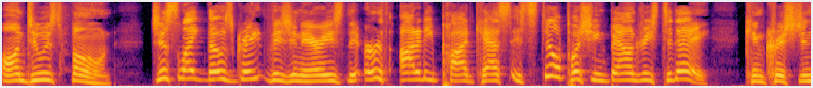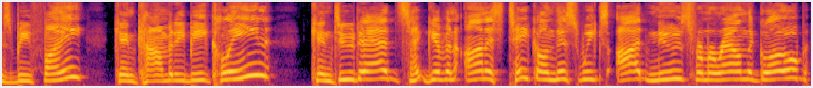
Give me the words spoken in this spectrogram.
onto his phone. Just like those great visionaries, the Earth Oddity podcast is still pushing boundaries today. Can Christians be funny? Can comedy be clean? Can two dads give an honest take on this week's odd news from around the globe?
